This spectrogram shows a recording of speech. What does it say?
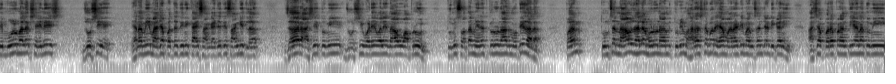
ते मूळ मालक शैलेश जोशी यांना मी माझ्या पद्धतीने काय सांगायचे ते सांगितलं. जर असे तुम्ही जोशी वडेवाले नाव वापरून तुम्ही स्वतः मेहनत करून आज मोठे झालात पण तुमचं नाव झालं म्हणून आम्ही तुम्ही महाराष्ट्रभर ह्या मराठी माणसांच्या ठिकाणी अशा परप्रांतीयांना तुम्ही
